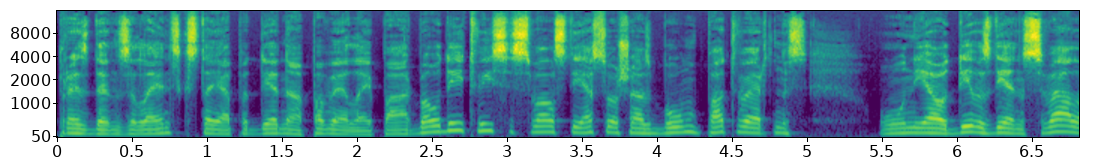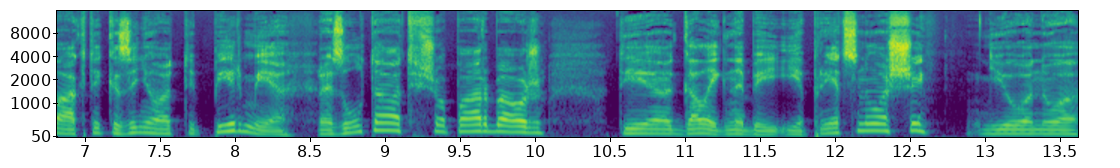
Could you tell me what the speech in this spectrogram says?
prezidents Zelenskis tajā pat dienā pavēlēja pārbaudīt visas valstī esošās bumbu patvērtnes, un jau divas dienas vēlāk tika ziņoti pirmie rezultāti šo pārbaužu. Tie galīgi nebija iepriecinoši, jo no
